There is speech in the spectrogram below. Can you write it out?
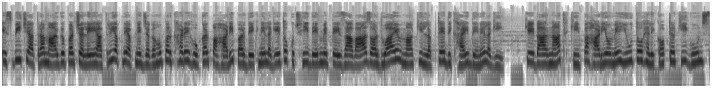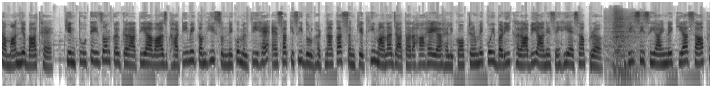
इस बीच यात्रा मार्ग पर चले यात्री अपने अपने जगहों पर खड़े होकर पहाड़ी पर देखने लगे तो कुछ ही देर में तेज आवाज़ और धुआँ माँ की लपटें दिखाई देने लगी। केदारनाथ की पहाड़ियों में यूँ तो हेलीकॉप्टर की गूंज सामान्य बात है। किंतु तेज और करकराती आवाज़ घाटी में कम ही सुनने को मिलती है, ऐसा किसी दुर्घटना का संकेत ही माना जाता रहा है या हेलीकॉप्टर में कोई बड़ी खराबी आने से ही ऐसा प्र बीसीसीआई ने किया साफ़,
